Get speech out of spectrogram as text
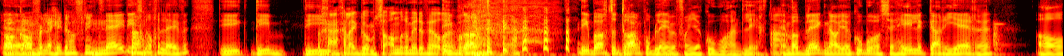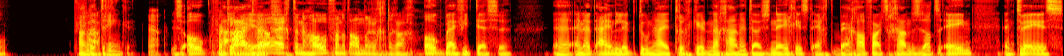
Ook ehm, overleden of niet? Nee, die is Oh. nog in leven. Die, die, die, We gaan gelijk door met z'n andere middenvelder. die bracht, die bracht de drankproblemen van Jacobo aan het licht. Ah. En wat bleek nou? Jacobo was zijn hele carrière al aan het drinken. Ja. Dus ook bij Verklaart wel echt een hoop van het andere gedrag. ook bij Vitesse. Eh, en uiteindelijk, toen hij terugkeerde naar Ghana in 2009, is het echt bergafwaarts gegaan. Dus dat is één. En twee is,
